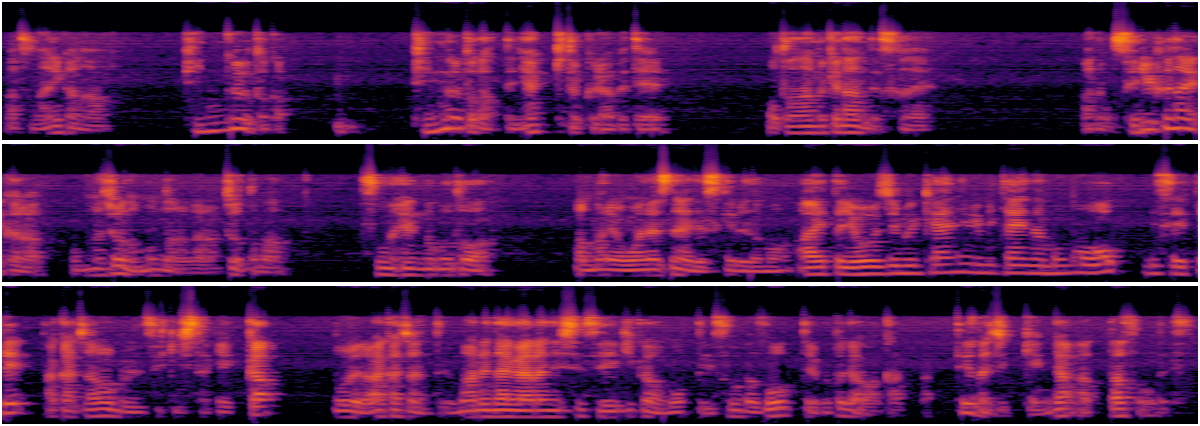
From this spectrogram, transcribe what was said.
あと何かな？ピングーとか。ピングーとかってニャッキと比べて大人向けなんですかね。あ、でもセリフないから同じようなもんなのかな。ちょっとまあ、その辺のことはあんまり思い出せないですけれども、ああいった幼児向けアニメみたいなものを見せて赤ちゃんを分析した結果、どうやら赤ちゃんって生まれながらにして正義感を持っていそうだぞっていうことが分かったっていうような実験があったそうです。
